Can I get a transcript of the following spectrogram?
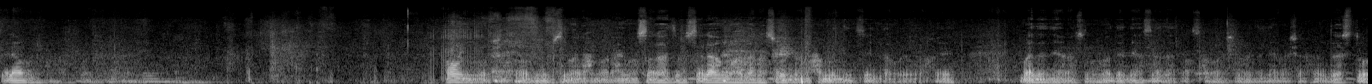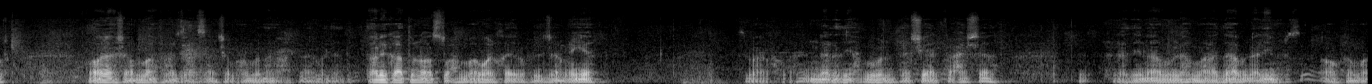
Selamun أعوذ بسم الله الرحمن الرحيم. والصلاة والسلام على رسولنا محمد سيد الأولين والآخرين مدد يا رسول مدد يا سادة أصحاب رسول مدد يا مشايخ الدستور ولا شاء الله فاز حسن شاء محمد مدد طريقاتنا الصحبة والخير في الجمعية. بسم الله الرحمن الرحيم. إن الذين يحبون الأشياء الفاحشة الذين آمنوا لهم عذاب أليم أو كما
